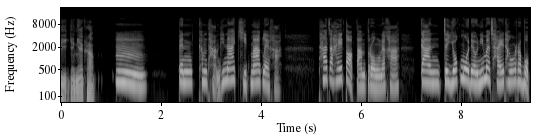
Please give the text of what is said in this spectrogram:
ลีกอย่างเงี้ยครับ อืม เป็นคำถามที่น่าคิดมากเลยค่ะ ถ้าจะให้ตอบตามตรงนะคะ การจะยกโมเดลนี้มาใช้ทั้งระบบ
